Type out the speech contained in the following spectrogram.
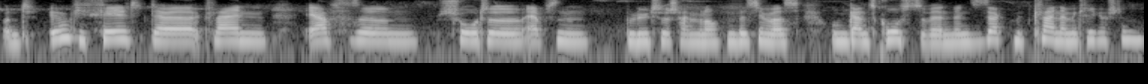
Und irgendwie fehlt der kleinen Erbsenschote, Erbsenblüte scheinbar noch ein bisschen was, um ganz groß zu werden. Denn sie sagt mit kleiner, mickriger Stimme,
